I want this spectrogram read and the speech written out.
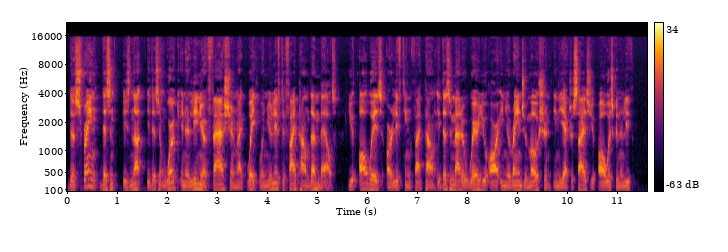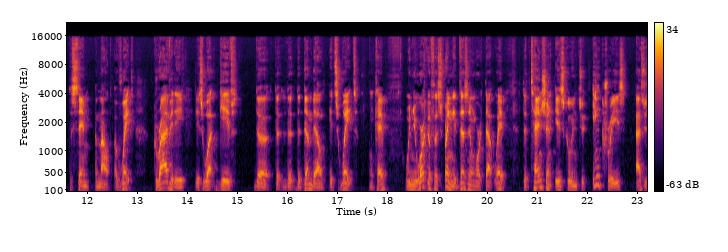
the spring doesn't is not it doesn't work in a linear fashion like wait when you lift the five pound dumbbells you always are lifting five pound it doesn't matter where you are in your range of motion in the exercise you're always going to lift the same amount of weight. Gravity is what gives the, the, the, the dumbbell its weight okay? When you work with a spring it doesn't work that way. The tension is going to increase as you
